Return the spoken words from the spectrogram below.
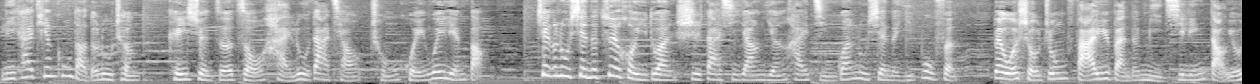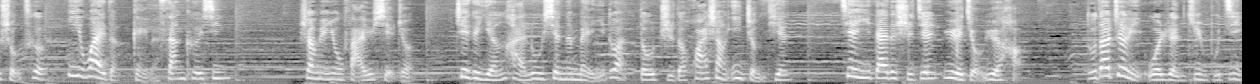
离开天空岛的路程。可以选择走海陆大桥重回威廉堡。这个路线的最后一段是大西洋沿海景观路线的一部分，被我手中法语版的米其林导游手册意外的给了三颗星。上面用法语写着：“这个沿海路线的每一段都值得花上一整天，建议待的时间越久越好。”读到这里，我忍俊不禁。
